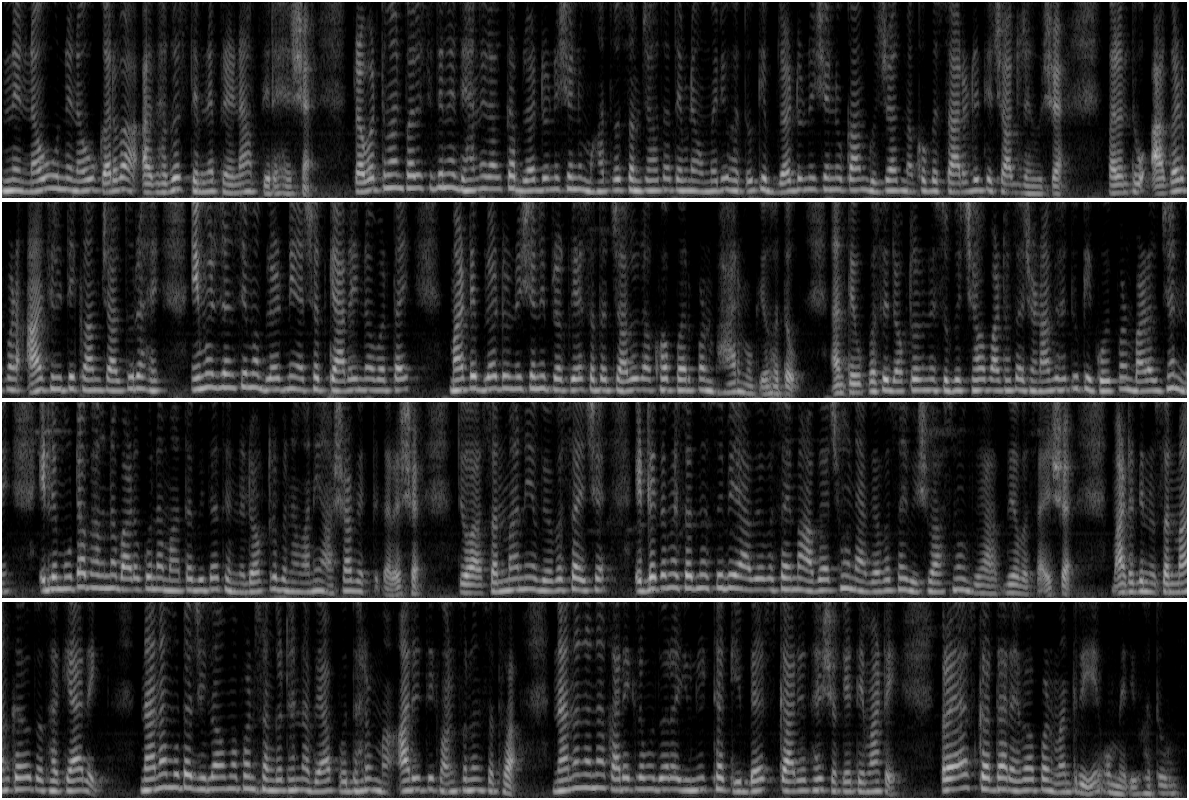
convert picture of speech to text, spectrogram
ને નવું ને નવું કરવા આ ધગસ તેમને પ્રેરણા આપતી રહે છે. પ્રવર્તમાન પરિસ્થિતિને ધ્યાને રાખતા બ્લડ ડોનેશનનું મહત્વ સમજાવતા તેમણે ઉમેર્યું હતું કે બ્લડ ડોનેશનનું કામ ગુજરાતમાં ખૂબ જ સારી રીતે ચાલી રહ્યું છે. પરંતુ આગળ પણ આ જ રીતે કામ ચાલતું રહે ઇમરજન્સીમાં બ્લડની અછત ક્યારેય ન વર્તાય માટે બ્લડ ડોનેશનની પ્રક્રિયા સતત ચાલુ રાખવા પર પણ ભાર મૂક્યો હતો. અંતે ઉપસ્થિત ડોક્ટરોને શુભેચ્છાઓ પાઠવતા જણાવ્યું હતું કે કોઈ પણ બાળક જન્મે એટલે મોટાભાગના બાળકોના માતા પિતા તેમને ડોક્ટર બનાવવાની આશા વ્યક્ત કરે છે. તેઓ આ સન્માનીય વ્યવસાય છે એટલે તમે સદનસીબે આ વ્યવસાયમાં આવ્યા છો અને આ વ્યવસાય વિશ્વાસનો વ્યા- વ્યવસાય છે. માટે તેનું સન્માન કરો તથા ક્યારેક નાના મોટા જિલ્લાઓમાં પણ સંગઠનના વ્યાપ વધારવામાં આ રીતે કોન્ફરન્સ અથવા નાના નાના કાર્યક્રમો દ્વારા યુનિટ થકી બેસ્ટ કાર્ય થઈ શકે તે માટે પ્રયાસ કરતા રહેવા પણ મંત્રીએ ઉમેર્યું હતું.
